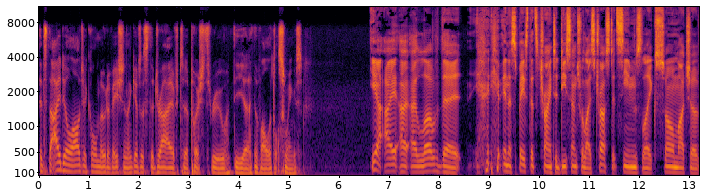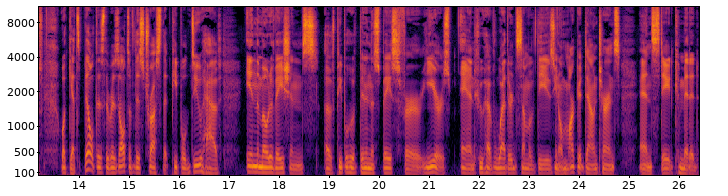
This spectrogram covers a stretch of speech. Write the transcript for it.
it's the ideological motivation that gives us the drive to push through the, uh, the volatile swings. Yeah, I, I, I love that in a space that's trying to decentralize trust, it seems like so much of what gets built is the result of this trust that people do have in the motivations of people who have been in the space for years and who have weathered some of these, you know, market downturns and stayed committed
